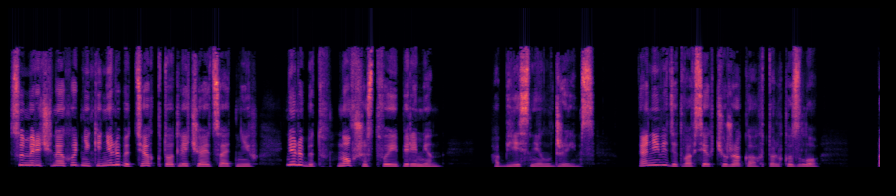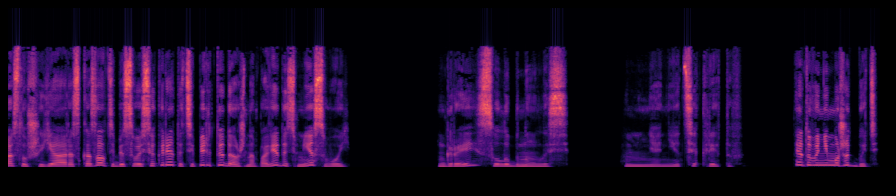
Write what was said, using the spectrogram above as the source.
«Сумеречные охотники не любят тех, кто отличается от них, не любят новшества и перемен», — объяснил Джеймс. «Они видят во всех чужаках только зло. Послушай, я рассказал тебе свой секрет, а теперь ты должна поведать мне свой». Грейс улыбнулась. «У меня нет секретов». «Этого не может быть.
